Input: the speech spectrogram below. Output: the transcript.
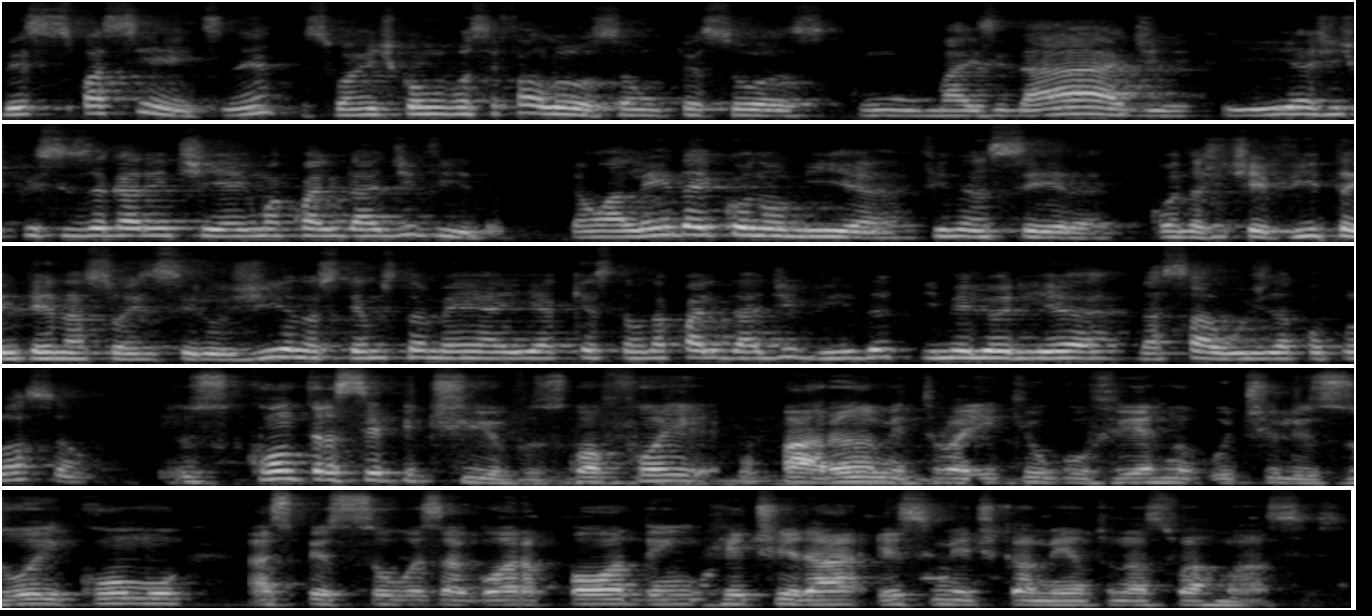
desses pacientes, né? Principalmente como você falou, são pessoas com mais idade e a gente precisa garantir aí uma qualidade de vida. Então, além da economia financeira, quando a gente evita internações e cirurgia, nós temos também aí a questão da qualidade de vida e melhoria da saúde da população. Os contraceptivos, qual foi o parâmetro aí que o governo utilizou e como as pessoas agora podem retirar esse medicamento nas farmácias?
